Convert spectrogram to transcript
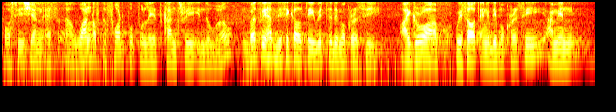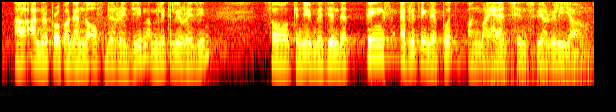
position as uh, one of the four populated country in the world, but we have difficulty with the democracy I grew up without any democracy. I mean, uh, under propaganda of the regime, a military regime. So can you imagine that things, everything they put on my head since we are really young.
